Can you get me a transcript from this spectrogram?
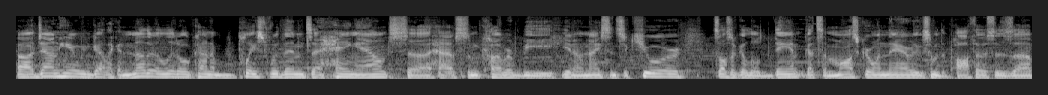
Uh, down here, we've got like another little kind of place for them to hang out, uh, have some cover, be, you know, nice and secure. It's also got a little damp, got some moss growing there. Some of the pothos is uh,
